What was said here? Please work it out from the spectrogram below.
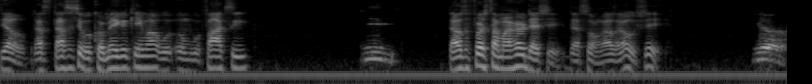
yo, that's that's the shit where Cormega came out with um, with Foxy. Yeah. That was the first time I heard that shit, that song. I was like, oh shit, Yeah.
